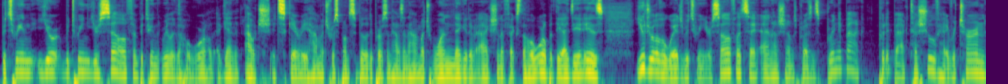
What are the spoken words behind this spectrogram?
between your between yourself and between really the whole world. Again, it, ouch, it's scary how much responsibility a person has and how much one negative action affects the whole world. But the idea is you drove a wedge between yourself, let's say, and Hashem's presence. Bring it back. Put it back. Tashuv hey, return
